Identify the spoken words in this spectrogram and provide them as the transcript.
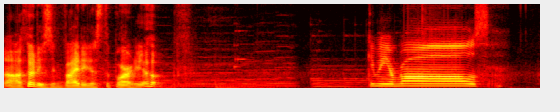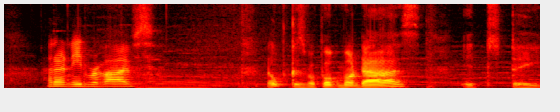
Oh, I thought he was inviting us to party up. Give me your balls. I don't need revives. Nope, because if a Pokemon dies, it stays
